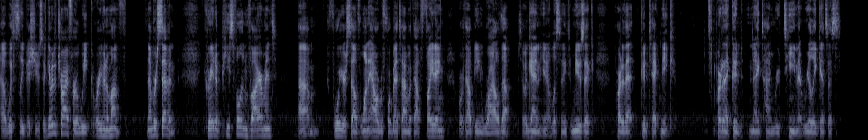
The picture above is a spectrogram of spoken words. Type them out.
uh, with sleep issues. So give it a try for a week or even a month. Number seven, create a peaceful environment um, for yourself one hour before bedtime without fighting or without being riled up. So again, you know, listening to music, part of that good technique part of that good nighttime routine that really gets us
